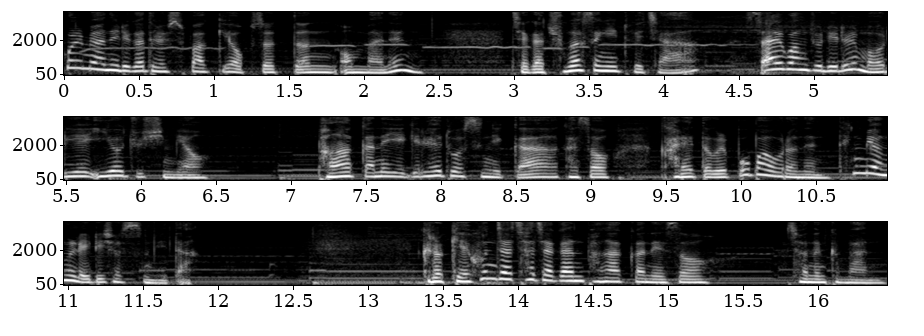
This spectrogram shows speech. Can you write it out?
홀며느리가 될 수밖에 없었던 엄마는 제가 중학생이 되자 쌀광조리를 머리에 이어주시며 방앗간에 얘기를 해두었으니까 가서 가래떡을 뽑아오라는 특명을 내리셨습니다. 그렇게 혼자 찾아간 방앗간에서 저는 그만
